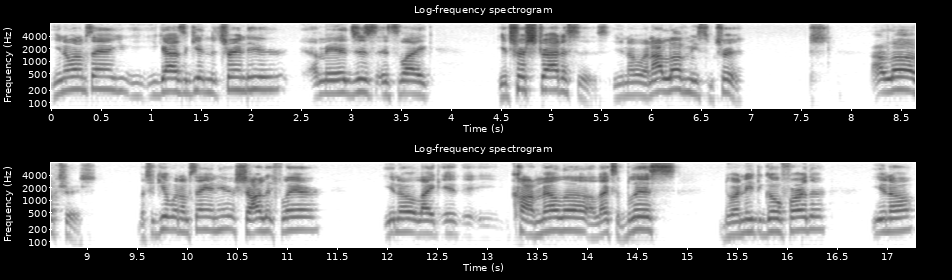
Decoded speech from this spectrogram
You know what I'm saying? You you guys are getting the trend here. I mean, it just it's like your Trish Stratuses, you know, and I love me some Trish. I love Trish, but you get what I'm saying here? Charlotte Flair, you know, like it, it, Carmella, Alexa Bliss. Do I need to go further? You know,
